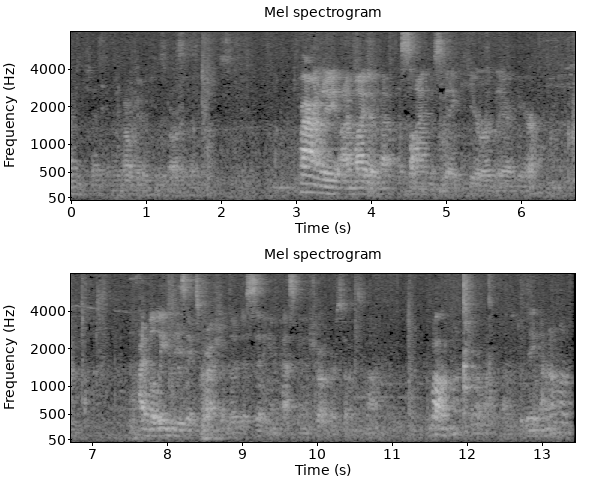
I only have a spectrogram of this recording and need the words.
I can check. Okay, sorry. Apparently, I might have had assigned a mistake here or there here. I believe these expressions are just sitting in Peskin and Schroeder, so it's not, well, I'm not sure about that. Do they, I don't know if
